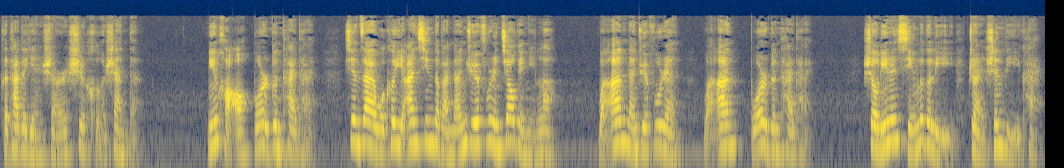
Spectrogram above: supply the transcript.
可他的眼神儿是和善的。“您好，博尔顿太太。”现在我可以安心的把男爵夫人交给您了，晚安，男爵夫人，晚安，博尔顿太太。守林人行了个礼，转身离开。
